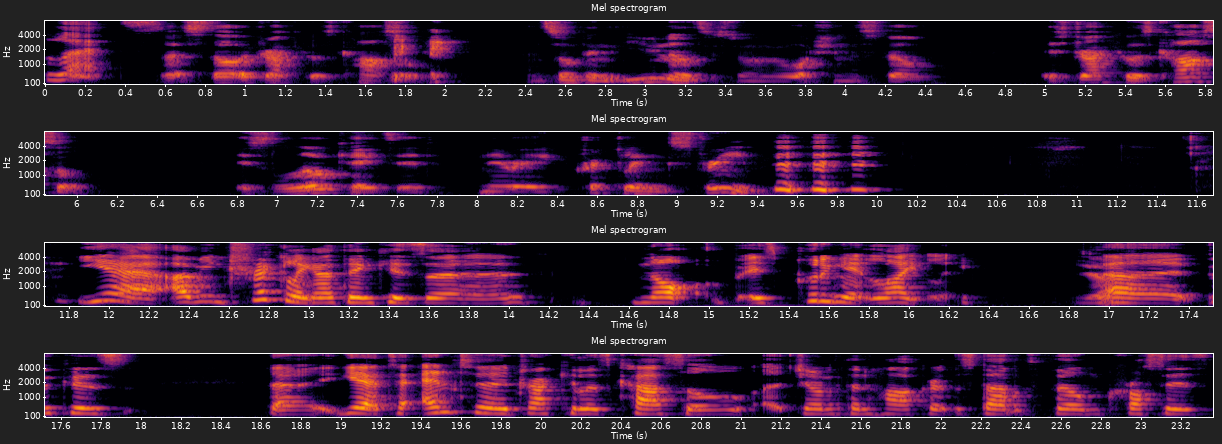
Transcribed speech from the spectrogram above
Let's. Let's start with Dracula's castle. And something that you noticed when we were watching this film is Dracula's castle is located near a trickling stream. Yeah, I mean, trickling, I think, is uh, not is putting it lightly. Yeah. Uh, because, uh, yeah, to enter Dracula's castle, uh, Jonathan Harker at the start of the film crosses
